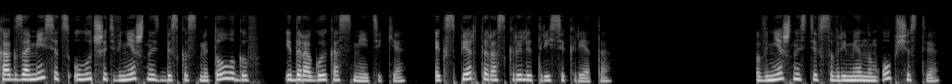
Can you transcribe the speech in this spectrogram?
Как за месяц улучшить внешность без косметологов и дорогой косметики? Эксперты раскрыли три секрета. Внешности в современном обществе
